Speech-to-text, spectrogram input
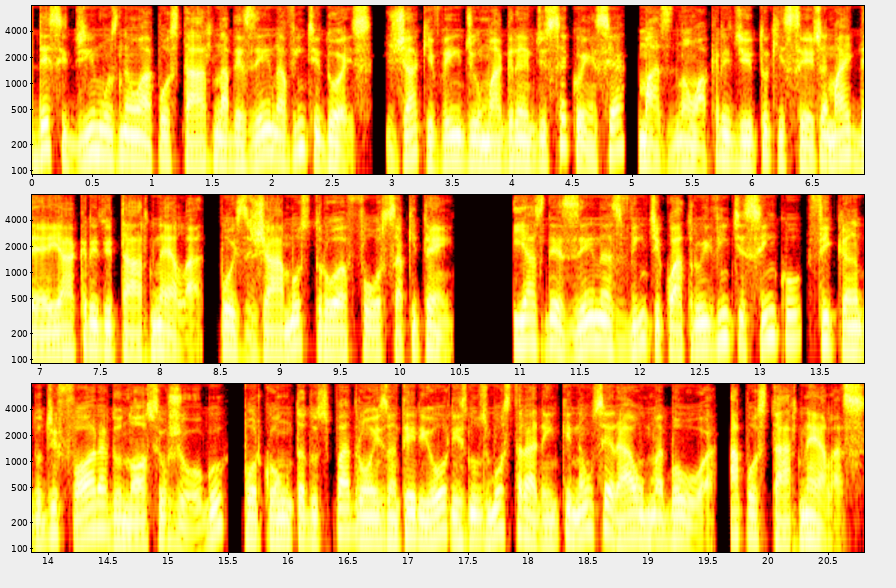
Decidimos não apostar na dezena 22, já que vem de uma grande sequência, mas não acredito que seja má ideia acreditar nela, pois já mostrou a força que tem e as dezenas 24 e 25 ficando de fora do nosso jogo, por conta dos padrões anteriores nos mostrarem que não será uma boa apostar nelas.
